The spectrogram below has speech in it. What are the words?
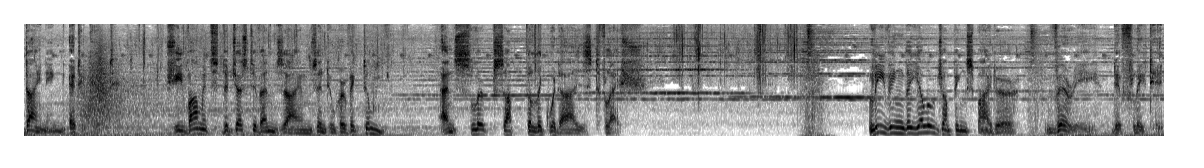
dining etiquette. She vomits digestive enzymes into her victim and slurps up the liquidized flesh. Leaving the yellow jumping spider very deflated.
